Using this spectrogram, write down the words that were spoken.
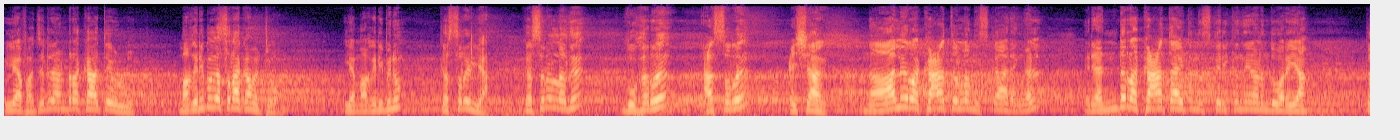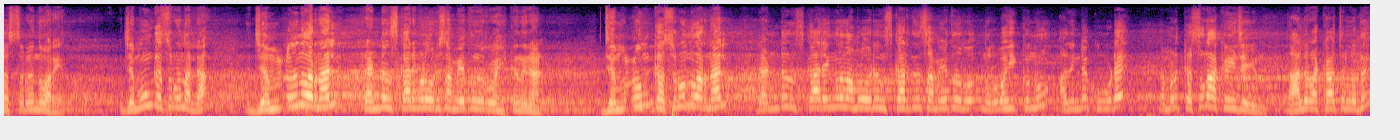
ഇല്ല ഫജർ രണ്ട് റക്കാത്തേ ഉള്ളൂ. മഗ്രിബ് കസറാക്കാൻ പറ്റുമോ ഇല്ല മഗ്രിബിനും കസറില്ല കസറുള്ളത് ദുഹർ അസർ ഇഷാഖ് നാല് റക്കാത്തുള്ള നിസ്കാരങ്ങൾ രണ്ട് റക്കാത്തായിട്ട് നിസ്കരിക്കുന്നതിനാണ് എന്ത് പറയുക കസർ എന്ന് പറയാം. ജമ്മുവും കസറും എന്നല്ല ജം എന്ന് പറഞ്ഞാൽ രണ്ട് നിസ്കാരങ്ങൾ ഒരു സമയത്ത് നിർവഹിക്കുന്നതിനാണ്. ജമ്മും കസറും എന്ന് പറഞ്ഞാൽ രണ്ട് നിസ്കാരങ്ങൾ നമ്മൾ ഒരു നിസ്കാരത്തിന് സമയത്ത് നിർവഹിക്കുന്നു അതിന്റെ കൂടെ നമ്മൾ കസറാക്കുകയും ചെയ്യുന്നു. നാല് റക്കാത്തുള്ളത്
